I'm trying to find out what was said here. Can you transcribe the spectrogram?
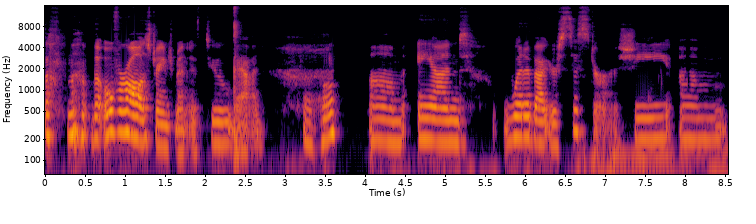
I mean, the, the, overall estrangement is too bad. Mm-hmm. Um. And what about your sister? Is she um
